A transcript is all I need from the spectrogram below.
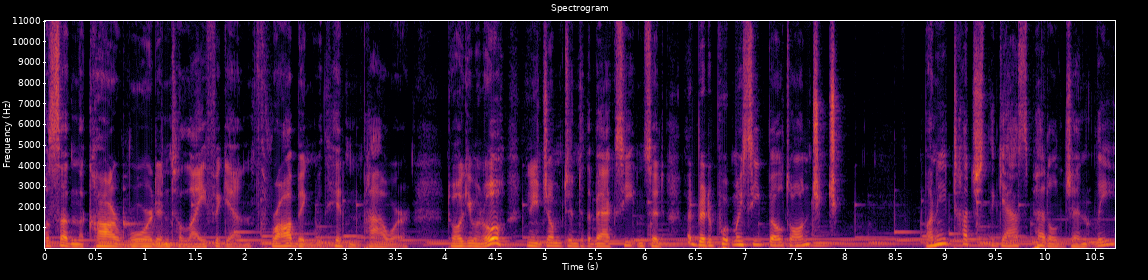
Of a sudden, the car roared into life again, throbbing with hidden power. Doggy went, Oh, and he jumped into the back seat and said, I'd better put my seatbelt on. Bunny touched the gas pedal gently,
